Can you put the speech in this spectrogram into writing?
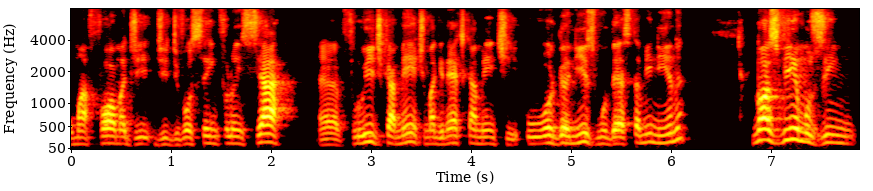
uma forma de, de, de você influenciar é, fluidicamente, magneticamente o organismo desta menina. Nós vimos em,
